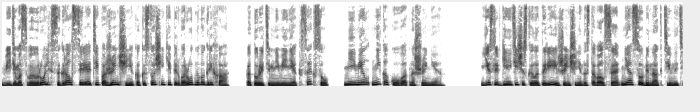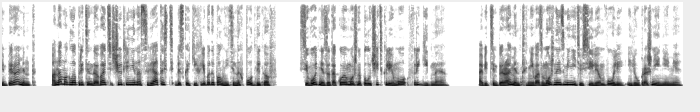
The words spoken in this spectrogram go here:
Видимо, свою роль сыграл стереотип о женщине как источнике первородного греха, который, тем не менее, к сексу не имел никакого отношения. Если в генетической лотерее женщине доставался не особенно активный темперамент, она могла претендовать чуть ли не на святость без каких-либо дополнительных подвигов. Сегодня за такое можно получить клеймо «фригидное». А ведь темперамент невозможно изменить усилием воли или упражнениями.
